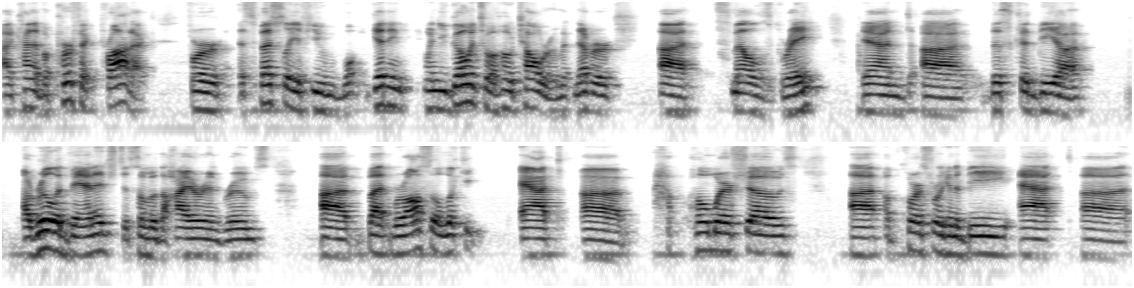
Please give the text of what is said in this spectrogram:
a kind of a perfect product for especially if you getting when you go into a hotel room, it never uh, smells great. and uh, this could be a a real advantage to some of the higher end rooms. Uh, but we're also looking at uh, homeware shows. Uh, of course, we're going to be at uh,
